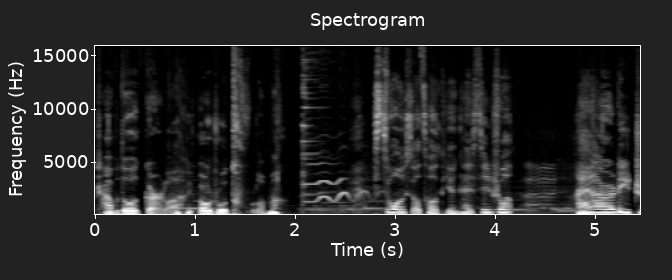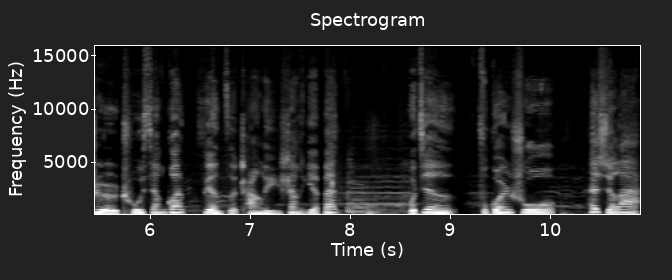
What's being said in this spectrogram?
差不多梗儿了，要入土了吗？希望小草天天开心说：“孩儿立志出乡关，电子厂里上夜班。”不见副官说：“开学啦！”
